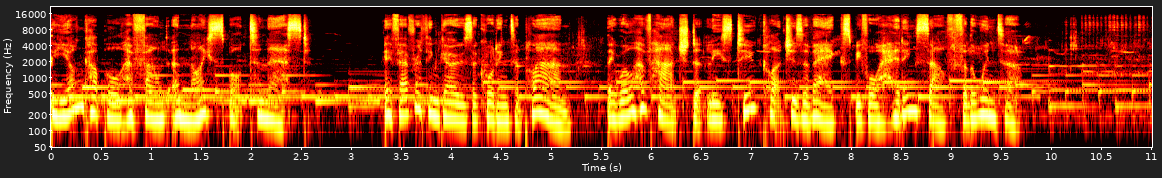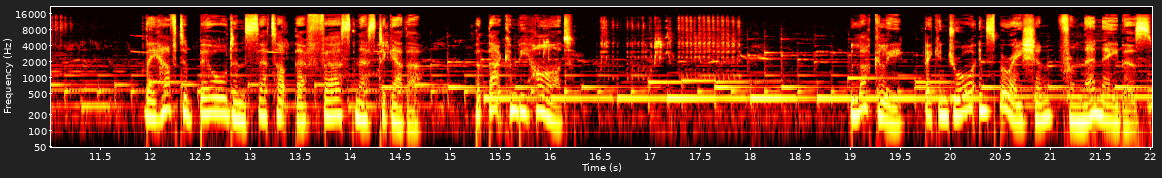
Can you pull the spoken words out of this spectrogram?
The young couple have found a nice spot to nest. If everything goes according to plan, they will have hatched at least two clutches of eggs before heading south for the winter. They have to build and set up their first nest together, but that can be hard. Luckily, they can draw inspiration from their neighbours.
